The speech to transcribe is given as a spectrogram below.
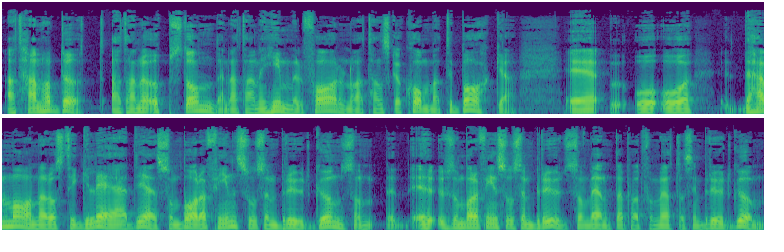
att han har dött, att han är uppstånden, att han är himmelfaren och att han ska komma tillbaka. Eh, och, och, det här manar oss till glädje som bara finns hos en brudgum som, eh, eh, som bara finns hos en brud som väntar på att få möta sin brudgum.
